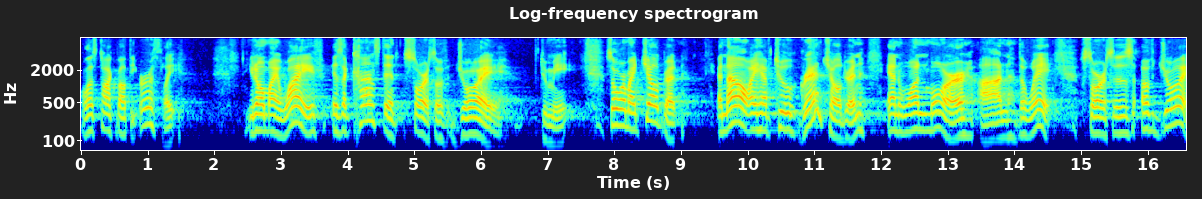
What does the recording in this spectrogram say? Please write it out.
Well, let's talk about the earthly. You know, my wife is a constant source of joy to me. So are my children. And now I have two grandchildren and one more on the way. Sources of joy.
